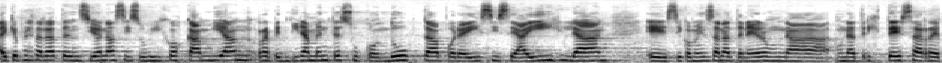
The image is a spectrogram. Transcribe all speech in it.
Hay que prestar atención a si sus hijos cambian repentinamente su conducta, por ahí si se aíslan, eh, si comienzan a tener una, una tristeza repentina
